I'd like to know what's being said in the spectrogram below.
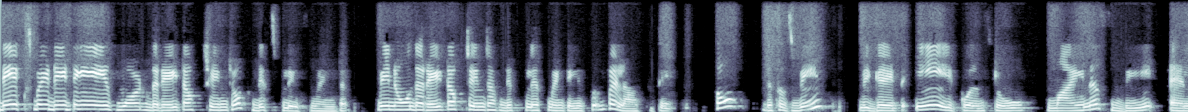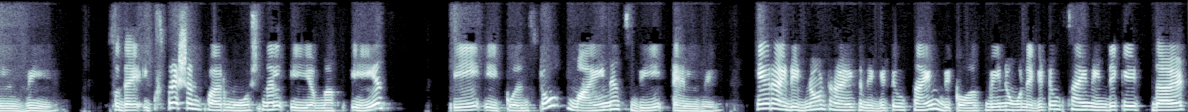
dx by dt is what the rate of change of displacement. We know the rate of change of displacement is velocity. So this is v, we get E equals to minus blv. So the expression for motional EMF is E equals to minus blv. Here I did not write negative sign because we know negative sign indicates that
